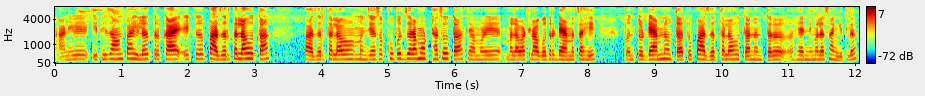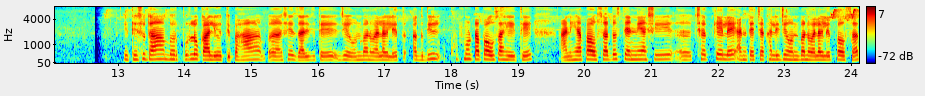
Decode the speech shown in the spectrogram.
आणि इथे जाऊन पाहिलं तर काय एक पाझर तलाव होता. पाझर तलाव म्हणजे असं खूपच जरा मोठाच होता. त्यामुळे मला वाटलं अगोदर डॅमच आहे. पण तो डॅम नव्हता तो पाझर तलाव होता. नंतर ह्यांनी मला सांगितलं इथे सुद्धा भरपूर लोक आली होती पहा. शेजारी तिथे जेवण बनवायला लागलेत. अगदी खूप मोठा पाऊस आहे इथे. आणि ह्या पावसातच त्यांनी अशी छत केले आणि त्याच्याखाली जेवण बनवायला लागलेत पावसात.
